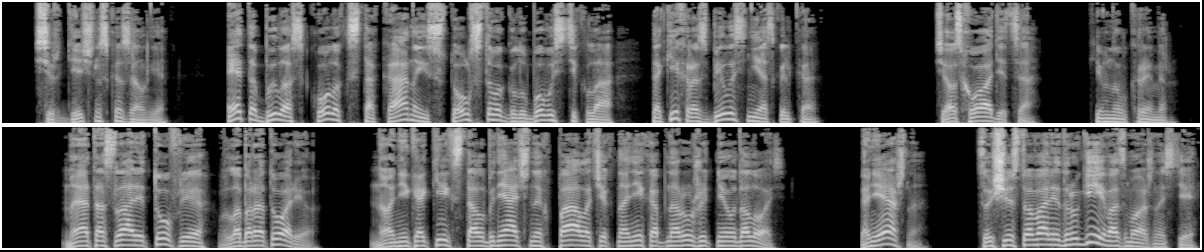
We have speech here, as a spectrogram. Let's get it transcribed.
— сердечно сказал я. Это был осколок стакана из толстого голубого стекла. Таких разбилось несколько. «Все сходится», — кивнул Кремер. «Мы отослали туфли в лабораторию, но никаких столбнячных палочек на них обнаружить не удалось. Конечно, существовали другие возможности,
